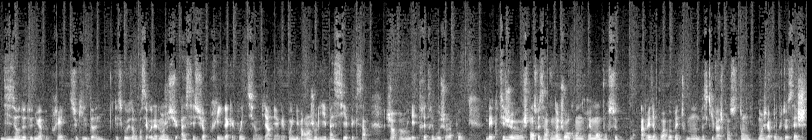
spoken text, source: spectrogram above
10 heures de tenue à peu près ce qu'il donne. Qu'est-ce que vous en pensez? Honnêtement, je suis assez surpris d'à quel point il tient bien et à quel point il est vraiment joli et pas si épais que ça. Genre vraiment, il est très très beau sur la peau. Bah écoutez, je, pense que c'est un fond que je vous recommande vraiment pour ce, à vrai dire pour à peu près tout le monde parce qu'il va, je pense, tant moi j'ai la peau plutôt sèche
